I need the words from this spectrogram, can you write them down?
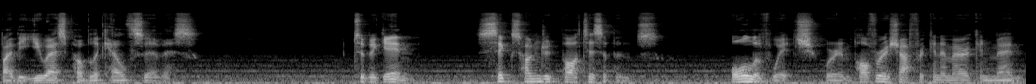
by the US Public Health Service. To begin, 600 participants, all of which were impoverished African American men,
